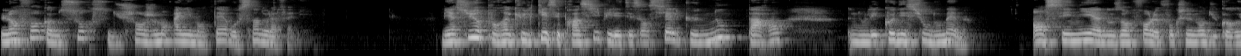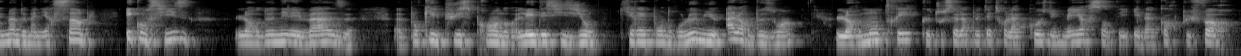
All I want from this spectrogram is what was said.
L'enfant comme source du changement alimentaire au sein de la famille. Bien sûr, pour inculquer ces principes, il est essentiel que nous, parents, nous les connaissions nous-mêmes. Enseigner à nos enfants le fonctionnement du corps humain de manière simple et concise, leur donner les bases euh, pour qu'ils puissent prendre les décisions qui répondront le mieux à leurs besoins, leur montrer que tout cela peut être la cause d'une meilleure santé et d'un corps plus fort.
